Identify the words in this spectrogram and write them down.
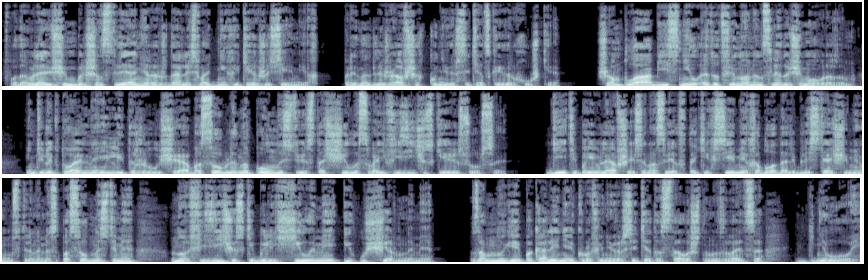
В подавляющем большинстве они рождались в одних и тех же семьях, принадлежавших к университетской верхушке. Шампла объяснил этот феномен следующим образом. Интеллектуальная элита, живущая обособленно, полностью истощила свои физические ресурсы. Дети, появлявшиеся на свет в таких семьях, обладали блестящими умственными способностями, но физически были хилыми и ущербными. За многие поколения кровь университета стала, что называется, гнилой.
